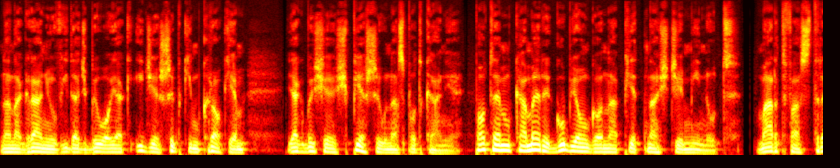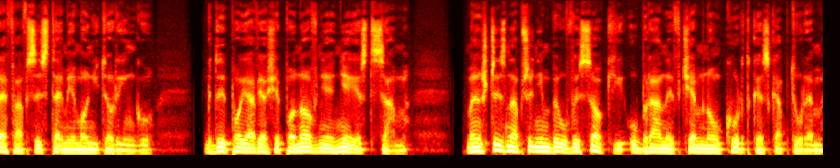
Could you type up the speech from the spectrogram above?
Na nagraniu widać było, jak idzie szybkim krokiem, jakby się śpieszył na spotkanie. Potem kamery gubią go na 15 minut. Martwa strefa w systemie monitoringu. Gdy pojawia się ponownie, nie jest sam. Mężczyzna przy nim był wysoki, ubrany w ciemną kurtkę z kapturem.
